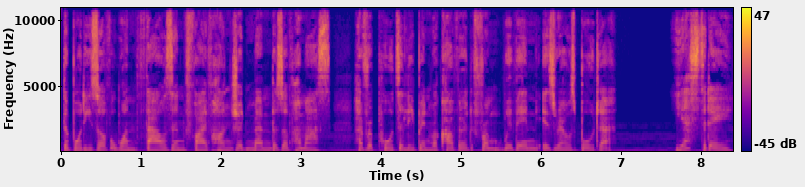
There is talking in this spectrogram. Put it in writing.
the bodies of 1,500 members of Hamas have reportedly been recovered from within Israel's border. Yesterday,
